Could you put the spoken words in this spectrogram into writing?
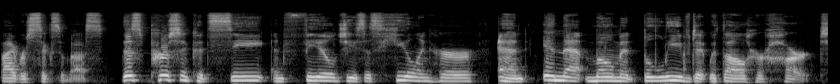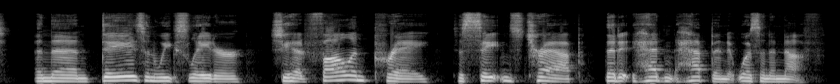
five or six of us. This person could see and feel Jesus healing her, and in that moment believed it with all her heart. And then days and weeks later, she had fallen prey to Satan's trap that it hadn't happened, it wasn't enough.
